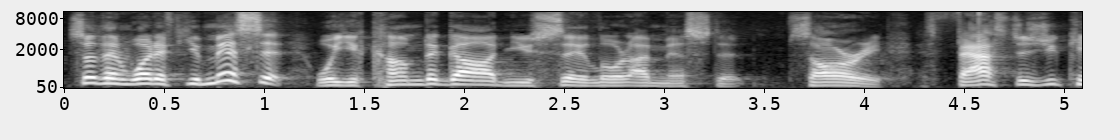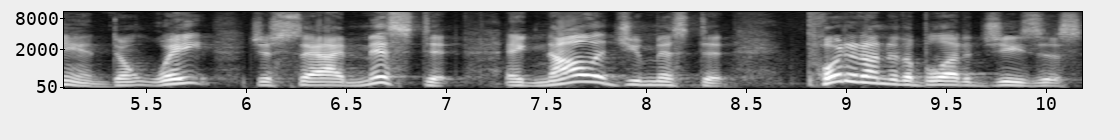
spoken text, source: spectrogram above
So then, what if you miss it? Well, you come to God and you say, Lord, I missed it. Sorry. As fast as you can. Don't wait. Just say, I missed it. Acknowledge you missed it. Put it under the blood of Jesus.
